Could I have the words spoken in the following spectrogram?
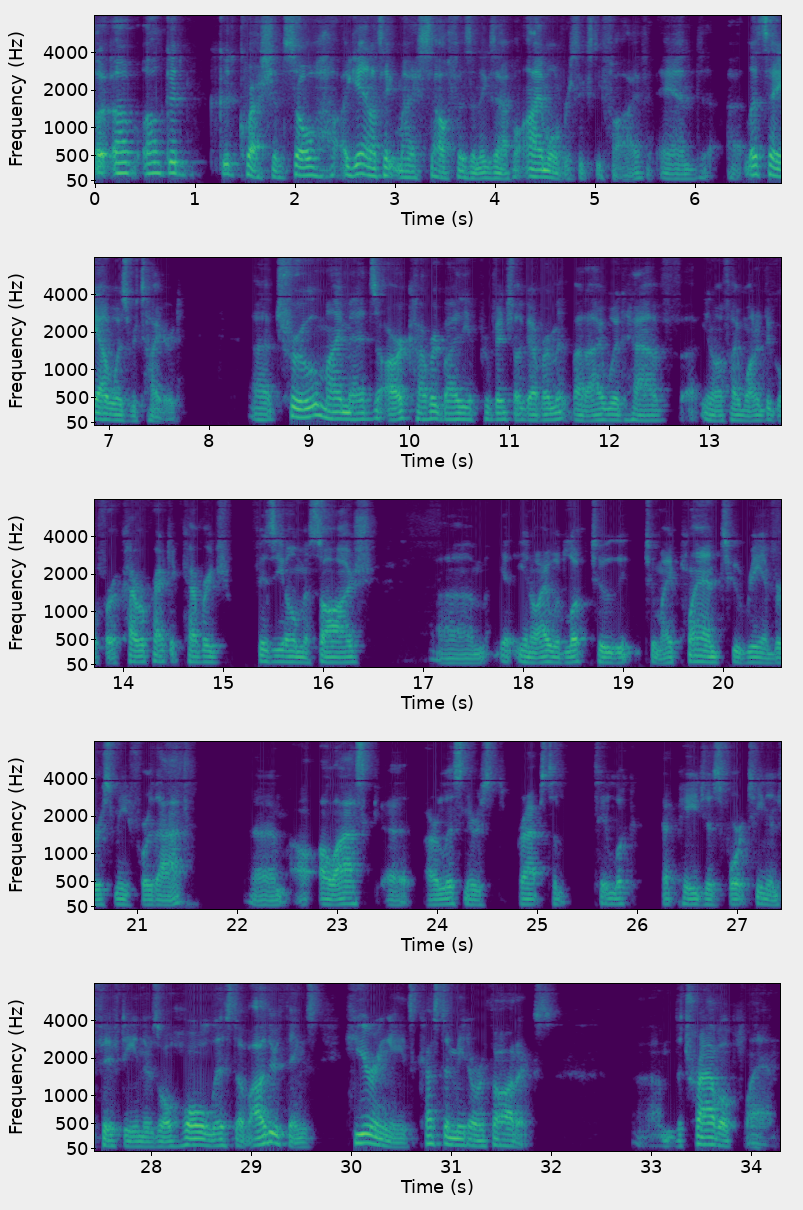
Uh, uh, well, good, good question. So again, I'll take myself as an example. I'm over 65, and uh, let's say I was retired uh, true, my meds are covered by the provincial government, but I would have, uh, you know, if I wanted to go for a chiropractic coverage, physio, massage, um, you, know, I would look to the, to my plan to reimburse me for that. Um, I'll, I'll, ask uh, our listeners perhaps to to look at pages 14 and 15. There's a whole list of other things: hearing aids, custom made orthotics, um, the travel plan,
